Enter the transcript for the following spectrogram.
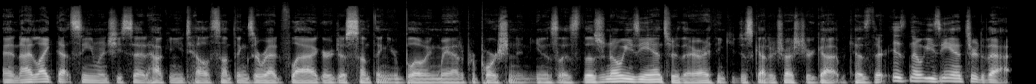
And i like that scene when she said how can you tell if something's a red flag or just something you're blowing way out of proportion? And Nina says there's no easy answer there. I think you just got to trust your gut because there is no easy answer to that.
